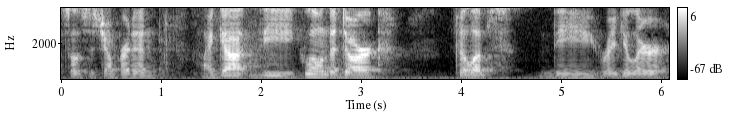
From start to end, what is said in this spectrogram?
so let's just jump right in. I got the glow-in-the-dark Phillips, the regular,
